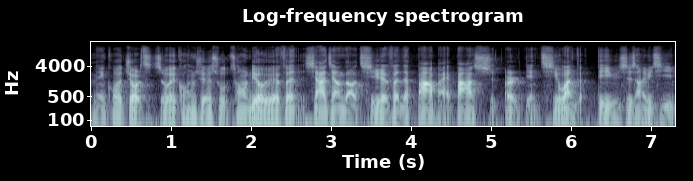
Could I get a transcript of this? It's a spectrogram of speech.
美国 JOLTS 职位空缺数从六月份下降到七月份的八百八十二点七万个，低于市场预期。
